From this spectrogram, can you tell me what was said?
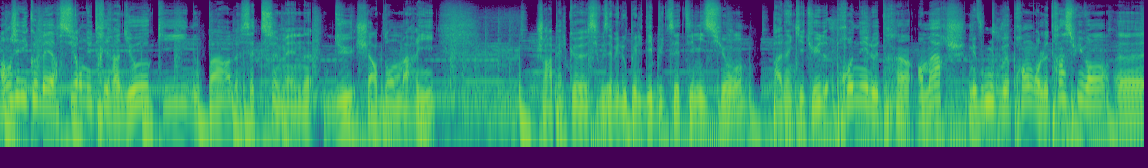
Angélique Coulbert sur Nutri Radio qui nous parle cette semaine du chardon-marie. Je rappelle que si vous avez loupé le début de cette émission, pas d'inquiétude, prenez le train en marche, mais vous pouvez prendre le train suivant euh,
